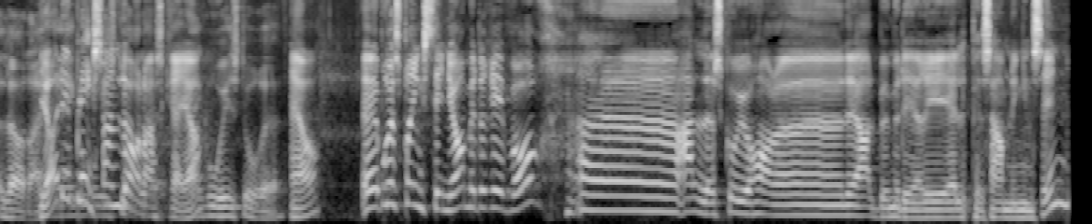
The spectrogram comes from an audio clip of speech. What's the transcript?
lørdag. Ja, det ble sånn lørdagsgreie. En god historie. Ja. Eh, Bruce Springsteen, ja, med The River. Eh, alle skulle jo ha det, det albumet der i LP-samlingen sin.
